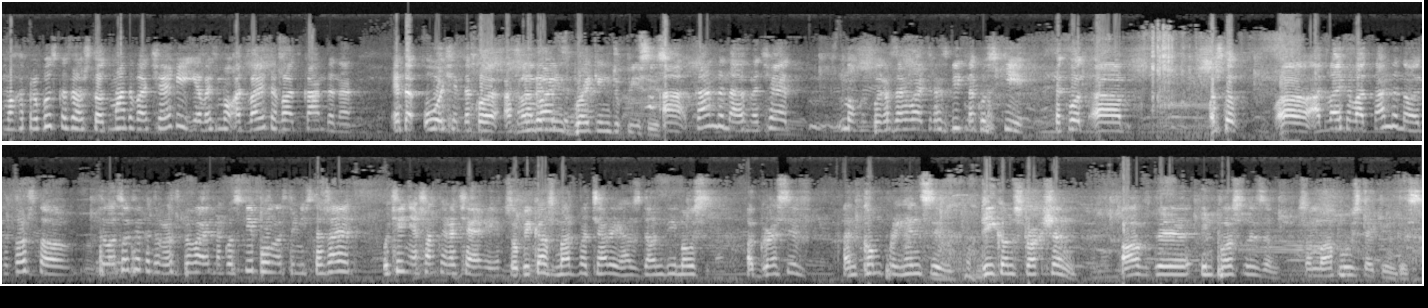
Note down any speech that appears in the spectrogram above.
Махапрабху сказал, что от Мадава Ачари я возьму Адвайта Вад Кандана. Это очень такое основательное. А кандана означает, ну, как бы разорвать, разбить на куски. Так вот, а, что а, Адвайта Вад Кандана это то, что философия, которая разбивает на куски, полностью уничтожает учение Шанкарачарьи. So because Madhvacharya has done the most aggressive and comprehensive deconstruction of the impersonalism, so Mahaprabhu is taking this.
